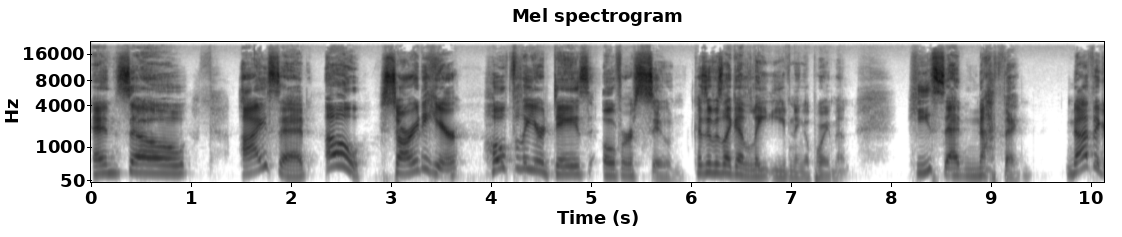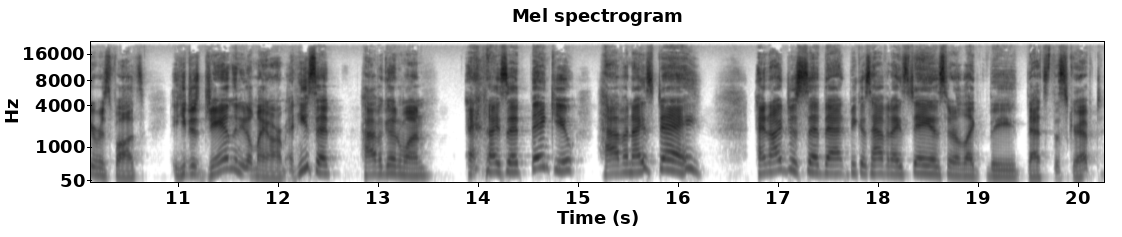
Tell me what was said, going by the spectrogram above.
And so I said, Oh, sorry to hear. Hopefully your day's over soon. Because it was like a late evening appointment. He said nothing, nothing in response. He just jammed the needle in my arm and he said, Have a good one. And I said, Thank you. Have a nice day. And I just said that because have a nice day is sort of like the that's the script.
